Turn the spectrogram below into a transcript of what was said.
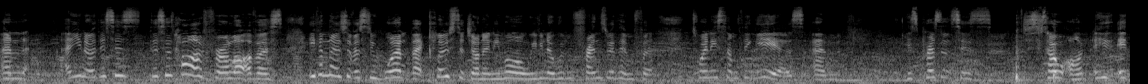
and, and you know this is this is hard for a lot of us. Even those of us who weren't that close to Jon anymore, we've you know we've been friends with him for twenty something years, and his presence is so on. It, it,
